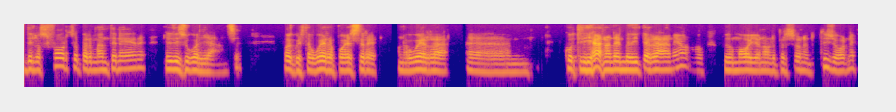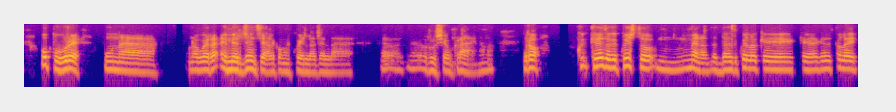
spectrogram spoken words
dello sforzo per mantenere le disuguaglianze. Poi questa guerra può essere una guerra eh, quotidiana nel Mediterraneo, dove muoiono le persone tutti i giorni, oppure una, una guerra emergenziale come quella della, Russia-Ucraina. No? Però credo che questo, mm, almeno da, da quello che, che, ha detto lei,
